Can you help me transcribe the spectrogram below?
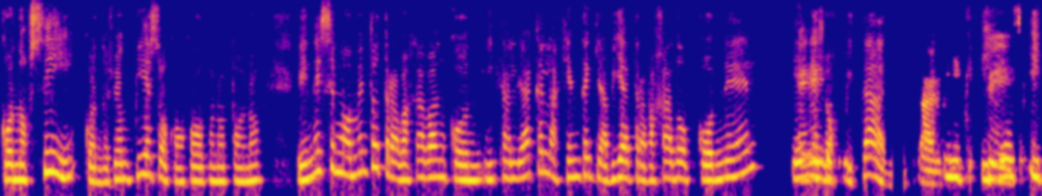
conocí, cuando yo empiezo con Ho'oponopono, en ese momento trabajaban con Ijaleaka la gente que había trabajado con él en, el hospital. Y, y,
